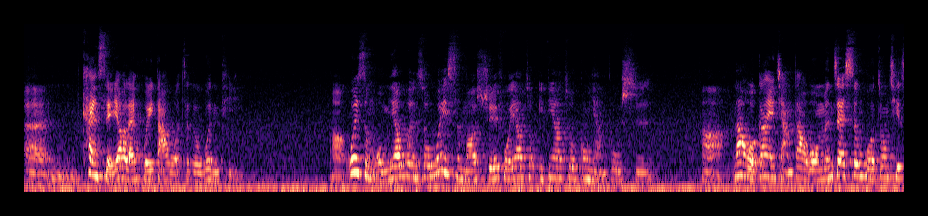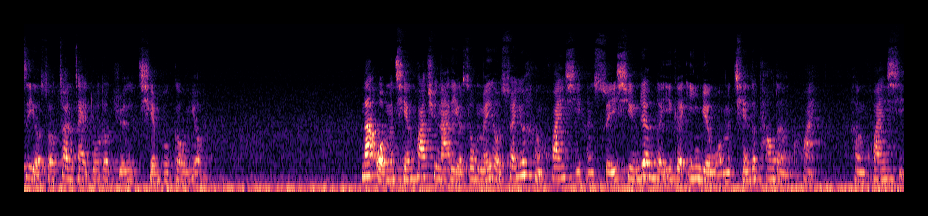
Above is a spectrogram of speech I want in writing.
嗯、看谁要来回答我这个问题。啊，为什么我们要问说为什么学佛要做一定要做供养布施？啊，那我刚才也讲到，我们在生活中其实有时候赚再多都觉得钱不够用。那我们钱花去哪里？有时候没有算，因为很欢喜、很随性，任何一个因缘，我们钱都掏得很快，很欢喜。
